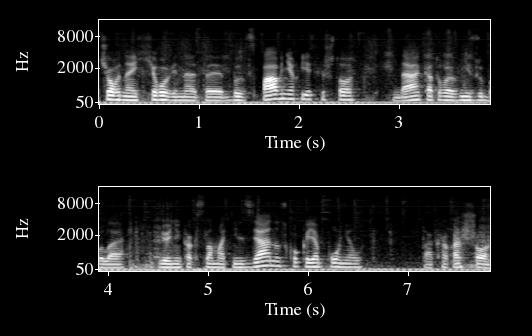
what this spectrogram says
Черная херовина это был спавнер, если что. Да, которая внизу была. Ее никак сломать нельзя, насколько я понял. Так, хорошо.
